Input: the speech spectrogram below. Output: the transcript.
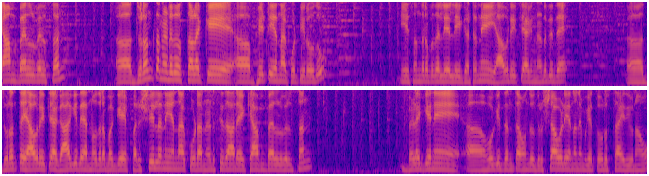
Campbell Wilson ದುರಂತ ನಡೆದ ಸ್ಥಳಕ್ಕೆ ಭೇಟಿಯನ್ನು ಕೊಟ್ಟಿರೋದು. ಈ ಸಂದರ್ಭದಲ್ಲಿ ಅಲ್ಲಿ ಘಟನೆ ಯಾವ ರೀತಿಯಾಗಿ ನಡೆದಿದೆ ದುರಂತ ಯಾವ ರೀತಿಯಾಗಿ ಆಗಿದೆ ಅನ್ನೋದರ ಬಗ್ಗೆ ಪರಿಶೀಲನೆಯನ್ನು ಕೂಡ ನಡೆಸಿದ್ದಾರೆ ಕ್ಯಾಂಪೆಲ್ ವಿಲ್ಸನ್. ಬೆಳಗ್ಗೆನೇ ಹೋಗಿದ್ದಂಥ ಒಂದು ದೃಶ್ಯಾವಳಿಯನ್ನು ನಿಮಗೆ ತೋರಿಸ್ತಾ ಇದ್ದೀವಿ ನಾವು.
